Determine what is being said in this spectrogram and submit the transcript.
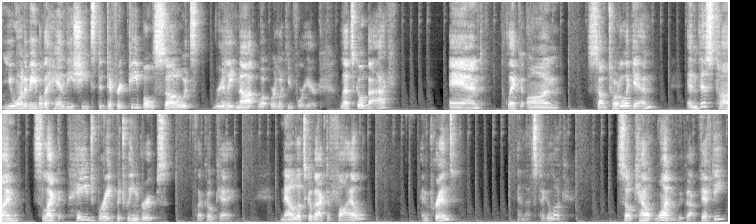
you want to be able to hand these sheets to different people, so it's really not what we're looking for here. Let's go back and click on subtotal again. And this time, select page break between groups. Click OK. Now let's go back to File and Print, and let's take a look. So count one, we've got 50,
